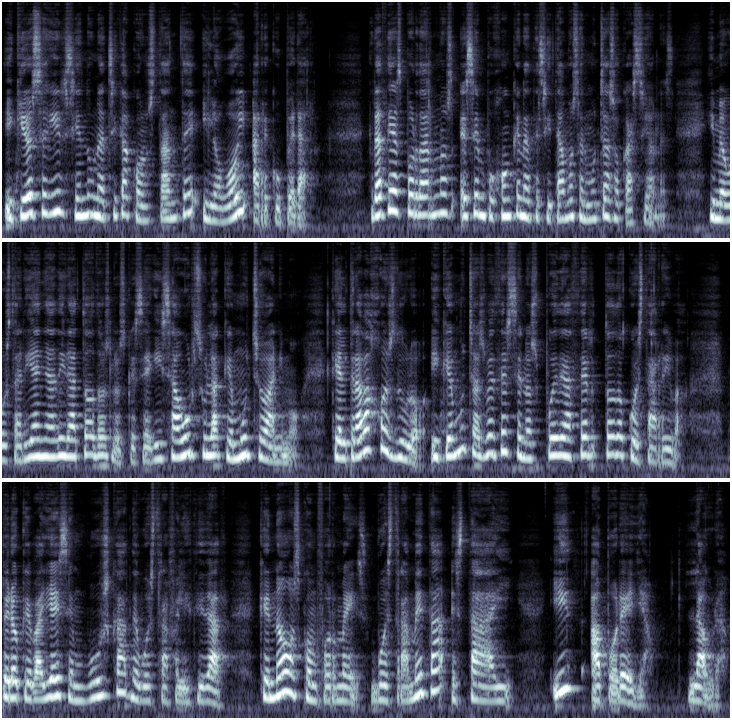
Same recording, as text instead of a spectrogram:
y quiero seguir siendo una chica constante y lo voy a recuperar. Gracias por darnos ese empujón que necesitamos en muchas ocasiones. Y me gustaría añadir a todos los que seguís a Úrsula que mucho ánimo, que el trabajo es duro y que muchas veces se nos puede hacer todo cuesta arriba, pero que vayáis en busca de vuestra felicidad, que no os conforméis, vuestra meta está ahí, id a por ella. Laura.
